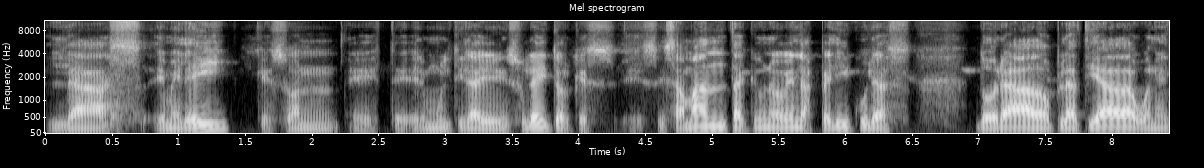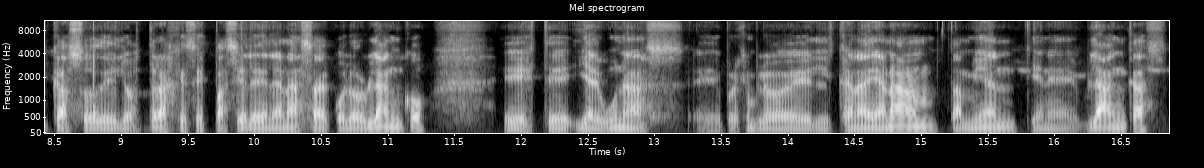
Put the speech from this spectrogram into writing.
las MLI, que son este, el Multilayer Insulator, que es, esa manta que uno ve en las películas dorada o plateada, o en el caso de los trajes espaciales de la NASA color blanco, este, y algunas, eh, por ejemplo, el Canadian Arm también tiene blancas.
